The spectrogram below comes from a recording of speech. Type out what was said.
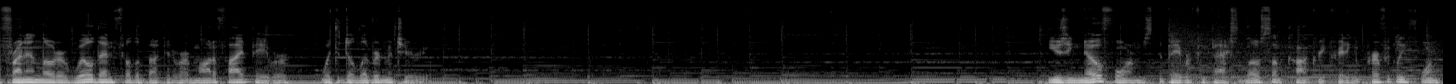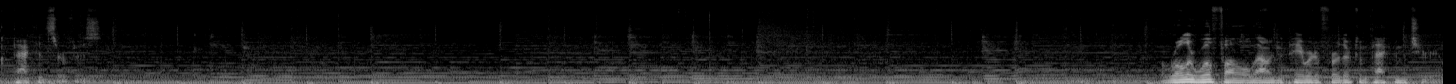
A front end loader will then fill the bucket of our modified paver with the delivered material. Using no forms, the paver compacts low slump concrete, creating a perfectly formed compacted surface. A roller will follow, allowing the paver to further compact the material.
